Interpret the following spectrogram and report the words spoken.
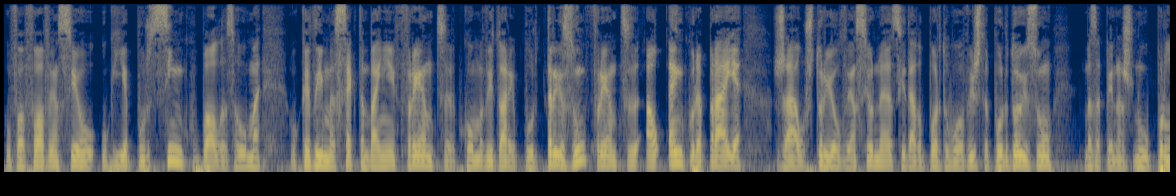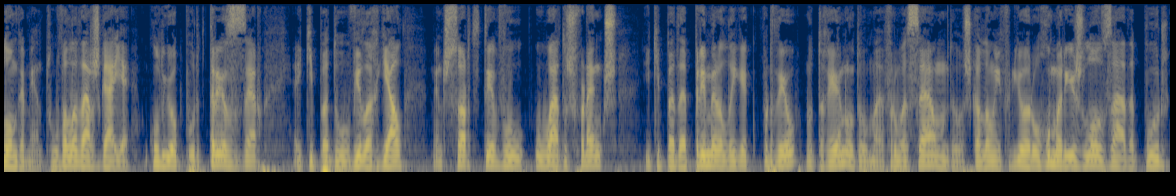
O Fofó venceu o Guia por 5 bolas a uma. O Cadima segue também em frente com uma vitória por 3-1 frente ao Âncora Praia. Já o Estoril venceu na cidade do Porto Boa Vista por 2-1, mas apenas no prolongamento. O Valadares Gaia goleou por 3-0 a equipa do Vila Real. Menos sorte teve o A dos Francos, equipa da Primeira Liga que perdeu no terreno de uma formação do escalão inferior, o Romariz Lousada por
